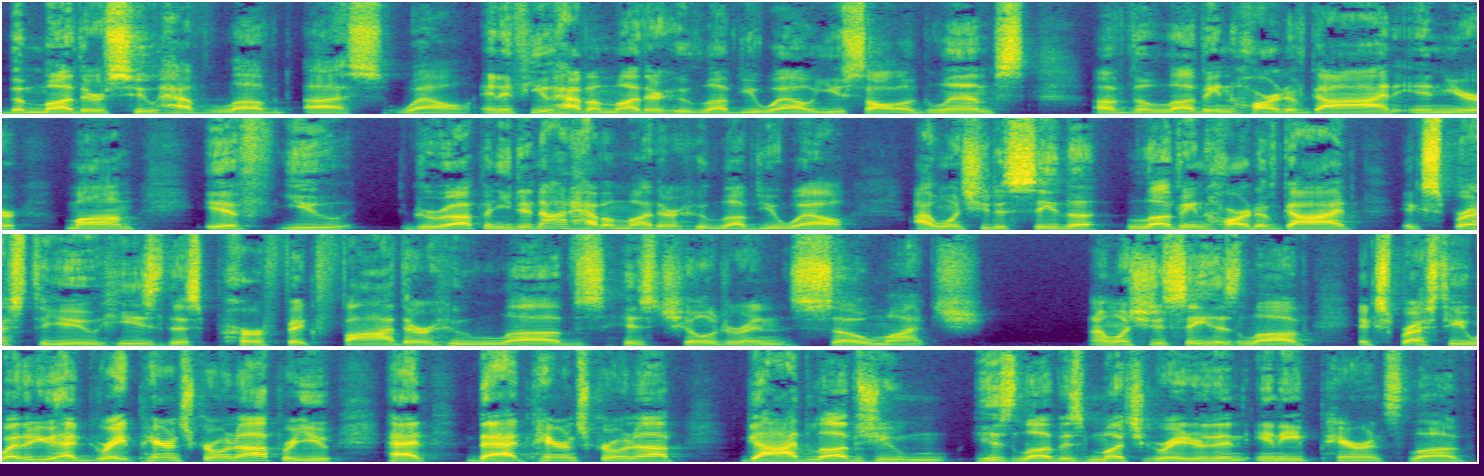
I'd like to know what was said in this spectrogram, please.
the mothers who have loved us well. And if you have a mother who loved you well, you saw a glimpse of the loving heart of God in your mom. If you grew up and you did not have a mother who loved you well, I want you to see the loving heart of God expressed to you. He's this perfect father who loves his children so much. I want you to see his love expressed to you. Whether you had great parents growing up or you had bad parents growing up, God loves you. His love is much greater than any parent's love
